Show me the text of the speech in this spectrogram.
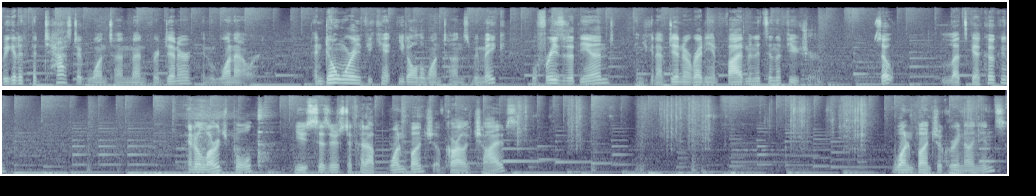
we get a fantastic wonton mein for dinner in one hour. And don't worry if you can't eat all the wontons we make, we'll freeze it at the end, and you can have dinner ready in 5 minutes in the future. So, let's get cooking. In a large bowl, use scissors to cut up one bunch of garlic chives, one bunch of green onions,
